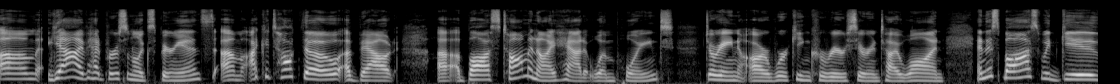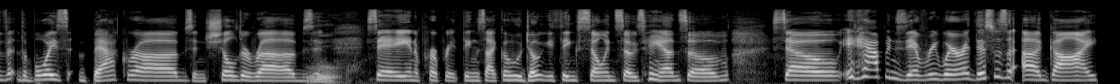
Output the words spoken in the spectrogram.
Um, yeah, I've had personal experience. Um, I could talk though about uh, a boss Tom and I had at one point during our working careers here in Taiwan. And this boss would give the boys back rubs and shoulder rubs Ooh. and say inappropriate things like, Oh, don't you think so and so's handsome? So it happens everywhere. This was a guy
